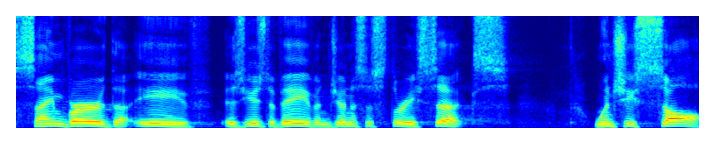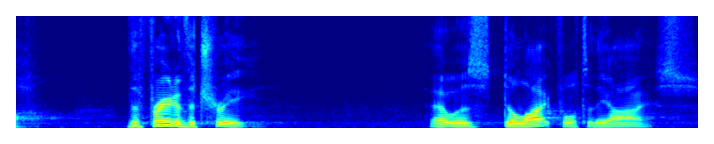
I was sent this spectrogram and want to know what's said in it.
The same verb that Eve is used of Eve in Genesis 3 6, when she saw the fruit of the tree that was delightful to the eyes,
